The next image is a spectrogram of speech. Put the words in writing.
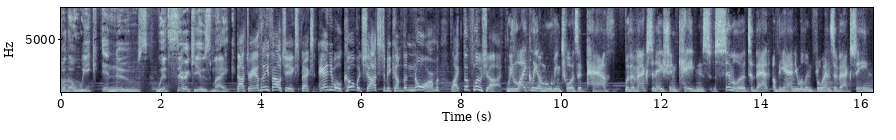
for the week in news with Syracuse Mike. Dr. Anthony Fauci expects annual COVID shots to become the norm, like the flu shot. we likely are moving towards a path with a vaccination cadence similar to that of the annual influenza vaccine,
